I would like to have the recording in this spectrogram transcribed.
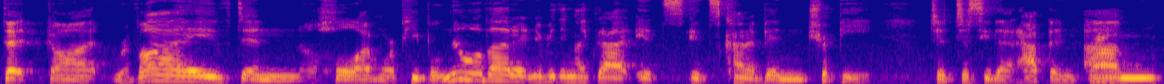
that got revived and a whole lot more people know about it and everything like that, it's it's kind of been trippy to, to see that happen. Right. Um,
